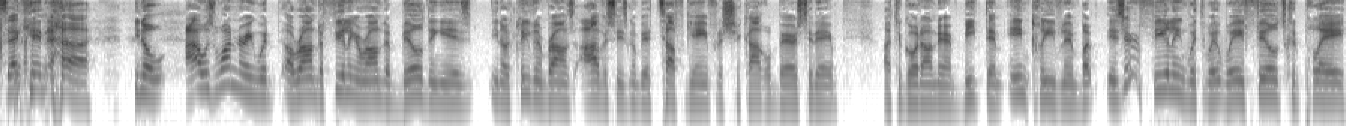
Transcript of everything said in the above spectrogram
second, uh, you know, I was wondering what around the feeling around the building is. You know, Cleveland Browns obviously is going to be a tough game for the Chicago Bears today uh, to go down there and beat them in Cleveland. But is there a feeling with the way Fields could play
